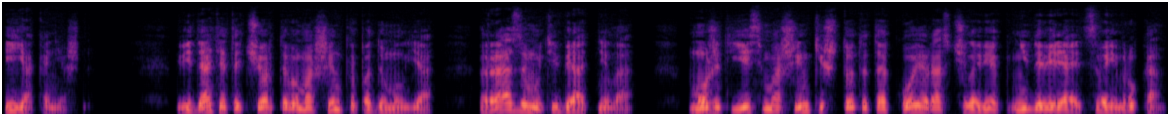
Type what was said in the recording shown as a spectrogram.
И я, конечно. Видать, эта чертова машинка, подумал я, разум у тебя отняла. Может, есть в машинке что-то такое, раз человек не доверяет своим рукам.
